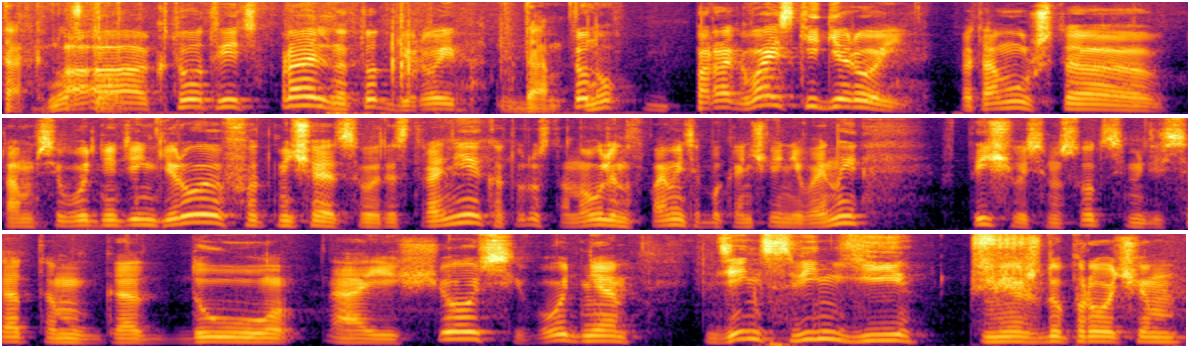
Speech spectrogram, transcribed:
Так, ну что, А кто ответит правильно, тот герой. да, Тот ну, парагвайский герой, потому что там сегодня День героев отмечается в этой стране, который установлен в память об окончании войны в 1870 году. А еще сегодня День свиньи, между прочим.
